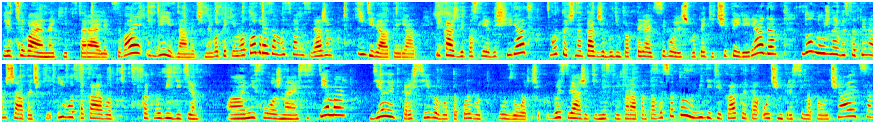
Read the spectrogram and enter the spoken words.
лицевая накид, вторая лицевая и 2 изнаночные. Вот таким вот образом мы с вами свяжем и девятый ряд. И каждый последующий ряд мы точно так же будем повторять всего лишь вот эти 4 ряда до нужной высоты нам шапочки. И вот такая вот, как вы видите, а, несложная система делает красивый вот такой вот узорчик. Вы свяжете несколько раппортов в высоту увидите, как это очень красиво получается.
